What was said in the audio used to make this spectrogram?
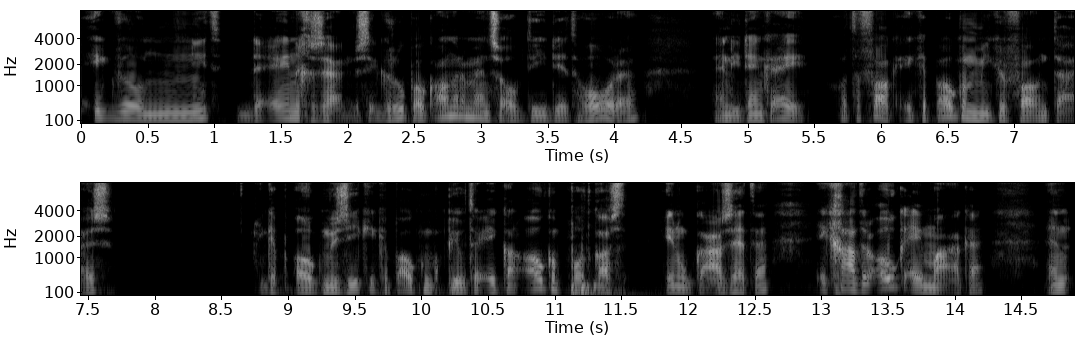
ik wil niet de enige zijn. Dus ik roep ook andere mensen op die dit horen. En die denken, hé, hey, what the fuck, ik heb ook een microfoon thuis. Ik heb ook muziek, ik heb ook een computer. Ik kan ook een podcast in elkaar zetten. Ik ga er ook een maken. En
